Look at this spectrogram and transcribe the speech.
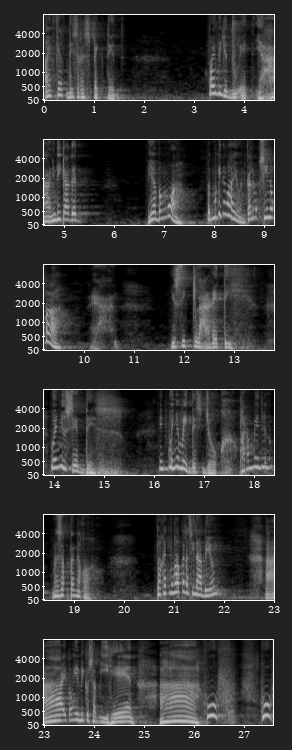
I felt disrespected. Why did you do it? Yan, hindi kagad, yabang mo ah. Ba't mo ginawa yun? Kala mo sino ka. Yan. You see clarity. When you said this, when you made this joke, parang medyo nasaktan ako. Bakit mo nga pala sinabi yun? Ah, itong ibig ko sabihin. Ah, whew, whew.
